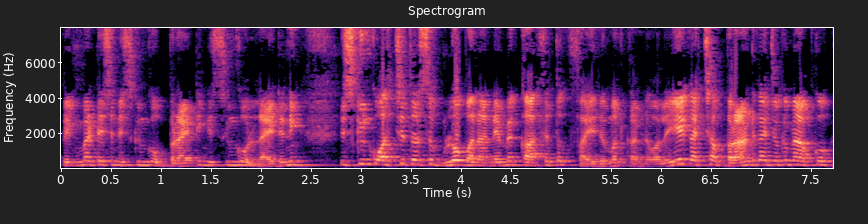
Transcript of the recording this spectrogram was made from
पिगमेंटेशन स्किन को ब्राइटिंग स्किन को लाइटनिंग स्किन को अच्छी तरह से ग्लो बनाने में काफ़ी तक तो फ़ायदेमंद करने वाला ये एक अच्छा ब्रांड का जो कि मैं आपको,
